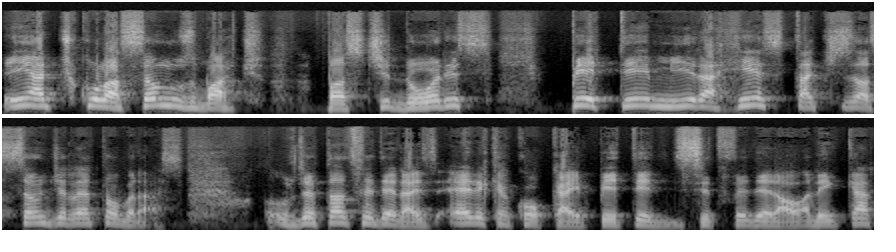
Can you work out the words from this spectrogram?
Em articulação nos bastidores, PT mira restatização de Eletrobras. Os deputados federais Érica Cocai, PT Distrito Federal, Alencar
